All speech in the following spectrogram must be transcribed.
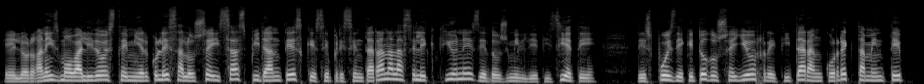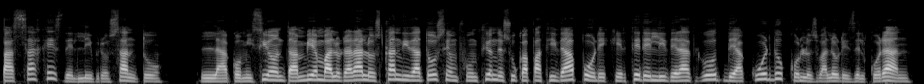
El organismo validó este miércoles a los seis aspirantes que se presentarán a las elecciones de 2017, después de que todos ellos recitaran correctamente pasajes del libro santo. La comisión también valorará a los candidatos en función de su capacidad por ejercer el liderazgo de acuerdo con los valores del Corán.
